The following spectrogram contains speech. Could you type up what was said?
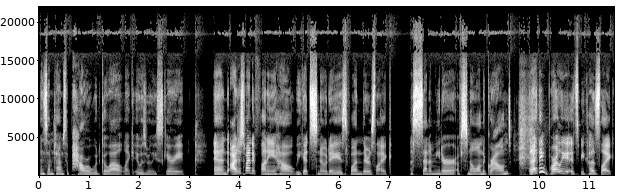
And sometimes the power would go out. Like it was really scary. And I just find it funny how we get snow days when there's like a centimeter of snow on the ground. And I think partly it's because like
